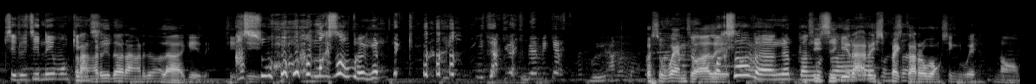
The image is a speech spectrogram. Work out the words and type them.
Ciri-ciri wong Ora gengsi. ngerti to, ora ngerti to. Lah iki. Asu maksa banget. Kesuwen soalnya. Maksa banget bang. Sisi kira respect karo wong sing luwih nom.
